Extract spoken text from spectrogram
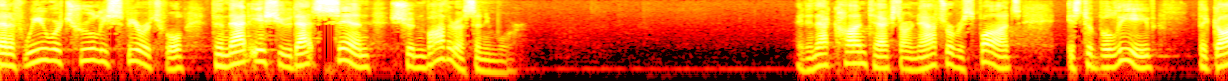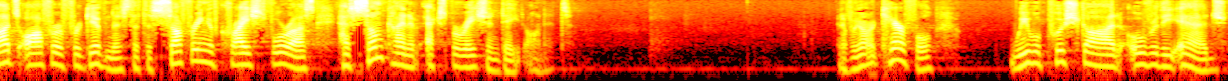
that if we were truly spiritual, then that issue, that sin, shouldn't bother us anymore. And in that context, our natural response is to believe that God's offer of forgiveness, that the suffering of Christ for us has some kind of expiration date on it. And if we aren't careful, we will push God over the edge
